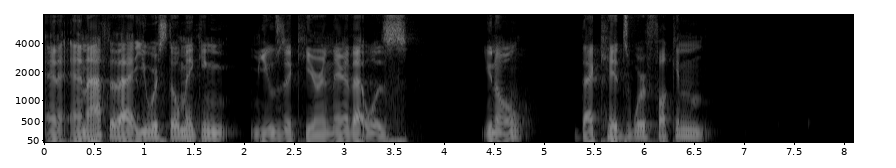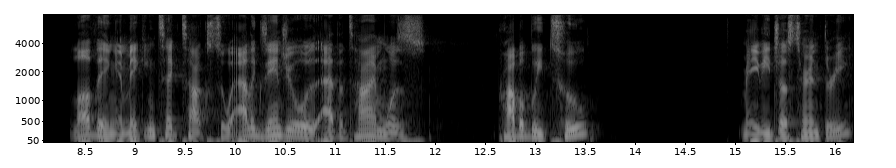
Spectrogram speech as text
And, and after that, you were still making music here and there that was, you know, that kids were fucking loving and making TikToks to. Alexandria was, at the time was probably two, maybe just turned three,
